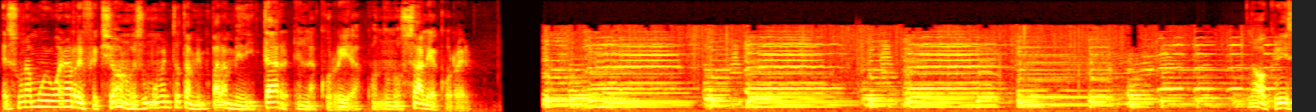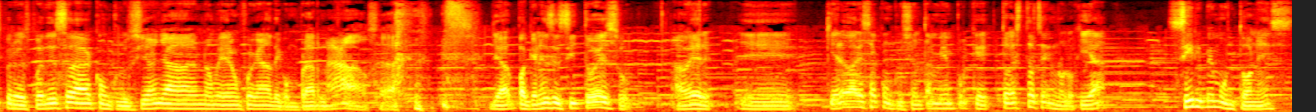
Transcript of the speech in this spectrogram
es una muy buena reflexión o es un momento también para meditar en la corrida cuando uno sale a correr. No, Chris, pero después de esa conclusión ya no me dieron fue ganas de comprar nada. O sea, ya, ¿para qué necesito eso? A ver, eh, quiero dar esa conclusión también porque toda esta tecnología sirve montones,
